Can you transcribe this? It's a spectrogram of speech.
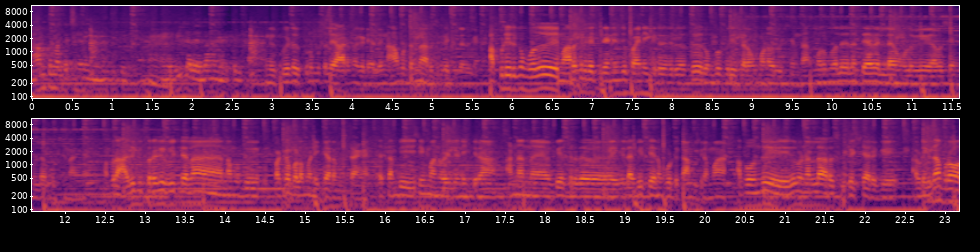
நாம் தமிழ் கட்சியில் எல்லாம் எடுத்துருக்காங்க எங்கள் வீடு குடும்பத்தில் யாருமே கிடையாது. நான் மட்டும்தான் அரசியல் கட்சியில் இருக்கேன். அப்படி இருக்கும்போது அரசியல் கட்சியில் இணைஞ்சு பயணிக்கிறது வந்து ரொம்ப பெரிய சிரமமான ஒரு விஷயம் தான் முதல் முதல்ல இதெல்லாம் தேவையில்லை உங்களுக்கு அவசியம் இல்லை அப்படின்னு சொன்னாங்க. அப்புறம் அதுக்கு பிறகு வீட்டிலலாம் நமக்கு பக்க பலமாக நிற்க ஆரம்பிச்சிட்டாங்க. தம்பி சீமான் வழியில் நிற்கிறான் அண்ணன் பேசுகிறத எல்லா வீட்லையெல்லாம் போட்டு காமிக்கிறோமா? அப்போ வந்து இது ஒரு நல்ல அரசியல் கட்சியாக இருக்குது அப்படிங்கிறது அப்புறம்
